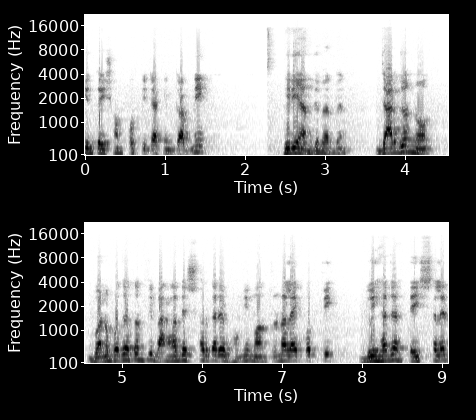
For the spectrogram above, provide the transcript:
কিন্তু এই সম্পত্তিটা কিন্তু আপনি ফিরিয়ে আনতে পারবেন। যার জন্য গণপ্রজাতন্ত্রী বাংলাদেশ সরকারের ভূমি মন্ত্রণালয় কর্তৃক দুই হাজার তেইশ সালের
